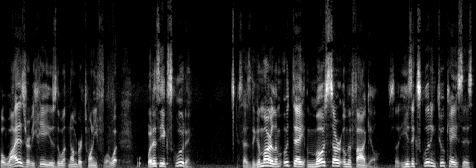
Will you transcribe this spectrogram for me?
But why does Rabbi Chia use the number 24? What, what is he excluding? Says the Gemara, Lemute Mosar Umefagil. So he's excluding two cases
